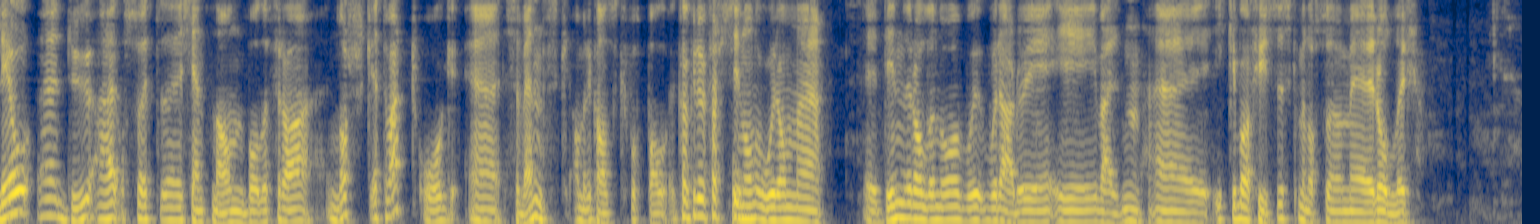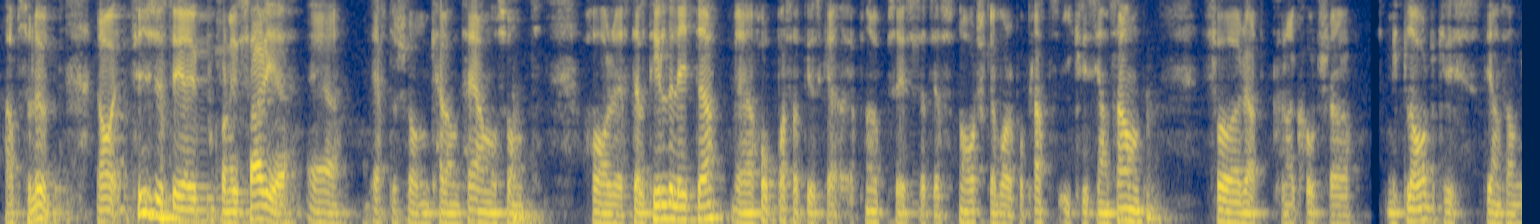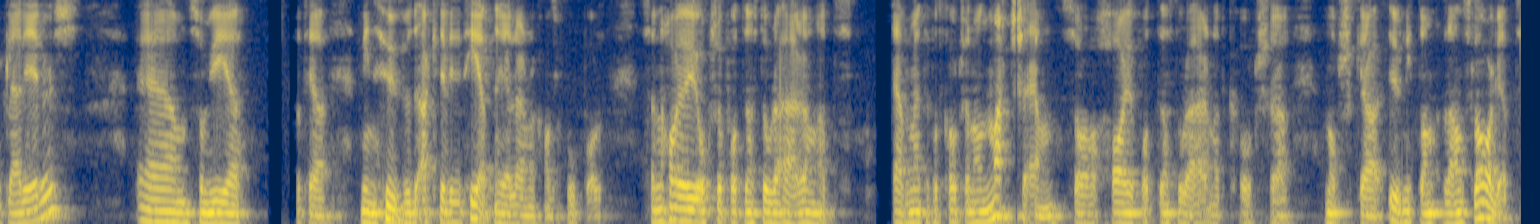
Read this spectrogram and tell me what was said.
Leo, du er også et kjent navn både fra norsk etter hvert og eh, svensk amerikansk fotball. Kan ikke du først si noen ord om eh, Eh, din rolle nå? Hvor, hvor er du i, i verden? Eh, ikke bare fysisk, men også med roller. Absolut. Ja, fysiskt är jag ju fortfarande i Sverige eh, eftersom karantän och sånt har ställt till det lite. Jag hoppas att det ska öppna upp sig så att jag snart ska vara på plats i Kristiansand för att kunna coacha mitt lag, Kristiansand Gladiators, eh, som ju är att säga, min huvudaktivitet när det gäller amerikansk fotboll. Sen har jag ju också fått den stora äran att även om jag inte fått coacha någon match än så har jag fått den stora äran att coacha norska U19-landslaget.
